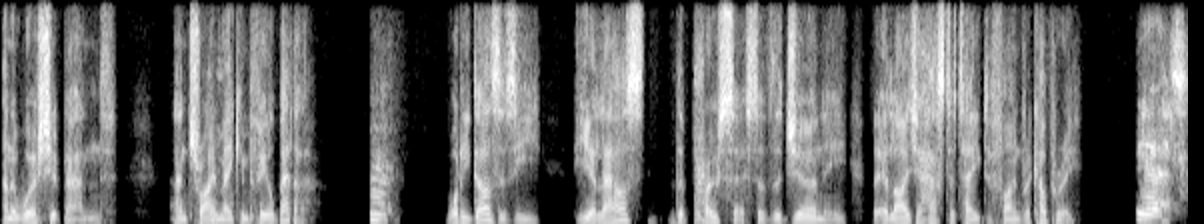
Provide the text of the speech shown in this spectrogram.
and a worship band and try and mm. make him feel better. Mm. What he does is he he allows the process of the journey that Elijah has to take to find recovery. Yes.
